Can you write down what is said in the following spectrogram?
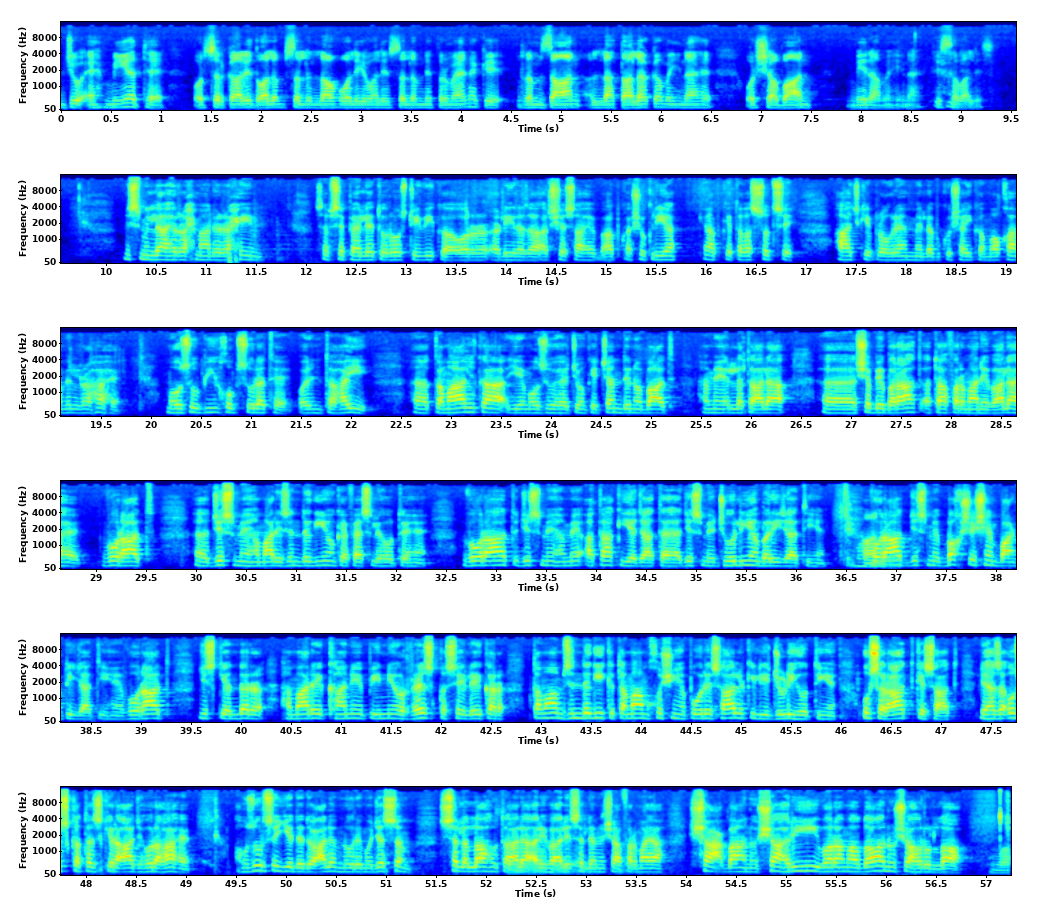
جو اہمیت ہے اور سرکار دو عالم صلی اللہ علیہ وآلہ وسلم نے فرمایا نا کہ رمضان اللہ تعالیٰ کا مہینہ ہے اور شابان میرا مہینہ ہے، اس حوالے سے۔ بسم اللہ الرحمن الرحیم۔ سب سے پہلے تو روز ٹی وی کا اور علی رضا ارشد صاحب، آپ کا شکریہ کہ آپ کے توسط سے آج کے پروگرام میں لب کشائی کا موقع مل رہا ہے۔ موضوع بھی خوبصورت ہے اور انتہائی کمال کا یہ موضوع ہے، چونکہ چند دنوں بعد ہمیں اللہ تعالیٰ شب برات عطا فرمانے والا ہے۔ وہ رات جس میں ہماری زندگیوں کے فیصلے ہوتے ہیں۔ وہ رات جس میں ہمیں عطا کیا جاتا ہے جس میں جھولیاں بری جاتی ہیں۔ وہ رات جس میں بخششیں بانٹی جاتی ہیں۔ وہ رات جس کے اندر ہمارے کھانے پینے اور رزق سے لے کر تمام زندگی کی تمام خوشیاں پورے سال کے لیے جڑی ہوتی ہیں اس رات کے ساتھ۔ لہٰذا اس کا تذکرہ آج ہو رہا ہے۔ حضور سید دو عالم نور مجسم صلی اللہ تعالیٰ علیہ وآلہ وسلم نے شاہ فرمایا شعبان شہری و رمضان شہر اللہ۔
